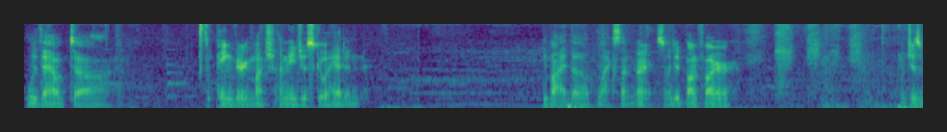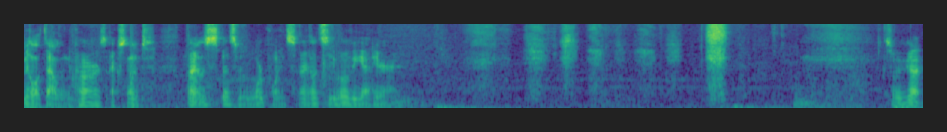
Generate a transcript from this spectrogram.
without uh, paying very much, I may just go ahead and buy the Black Sun. Alright, so I did Bonfire, which is mill a thousand cards. Excellent. Alright, let's spend some reward points. Alright, let's see, what have we got here? So we've got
